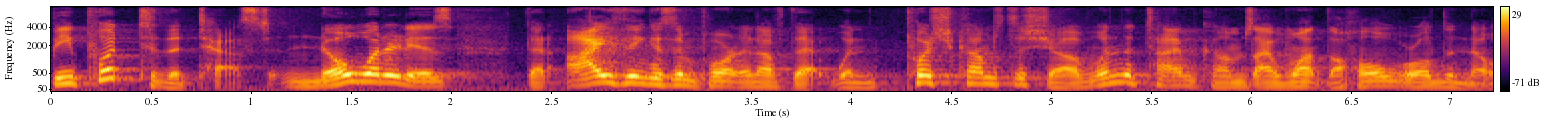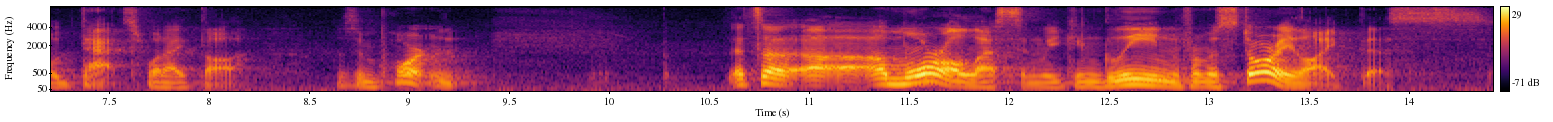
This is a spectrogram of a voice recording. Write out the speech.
be put to the test. Know what it is that I think is important enough that when push comes to shove, when the time comes, I want the whole world to know that's what I thought was important. That's a, a, a moral lesson we can glean from a story like this.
